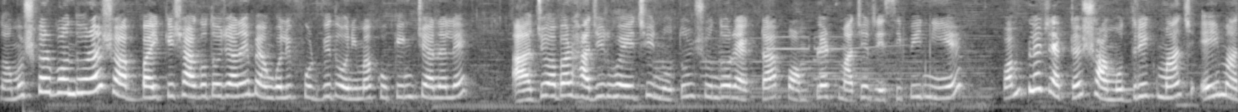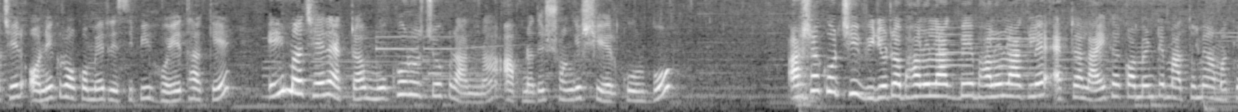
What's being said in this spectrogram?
নমস্কার বন্ধুরা, সবাইকে স্বাগত জানাই Bengali food with Anima cooking চ্যানেলে। আজও আবার হাজির হয়েছি নতুন সুন্দর একটা পমপ্লেট মাছের রেসিপি নিয়ে। পমপ্লেট একটা সামুদ্রিক মাছ, এই মাছের অনেক রকমের রেসিপি হয়ে থাকে। এই মাছের একটা মুখরোচক রান্না আপনাদের সঙ্গে শেয়ার করব। আশা করছি ভিডিওটা ভালো লাগবে। ভালো লাগলে একটা লাইক আর কমেন্টের মাধ্যমে আমাকে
